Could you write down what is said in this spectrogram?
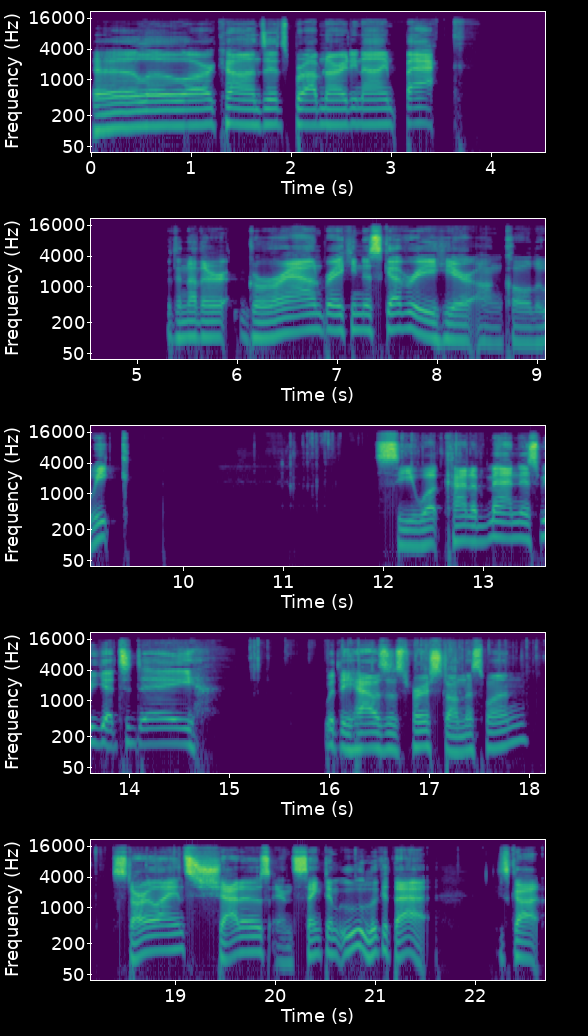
Hello, Archons. It's Brobnar89 back with another groundbreaking discovery here on Call of the Week. See what kind of madness we get today with the houses first on this one. Star Alliance, Shadows, and Sanctum. Ooh, look at that. He's got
